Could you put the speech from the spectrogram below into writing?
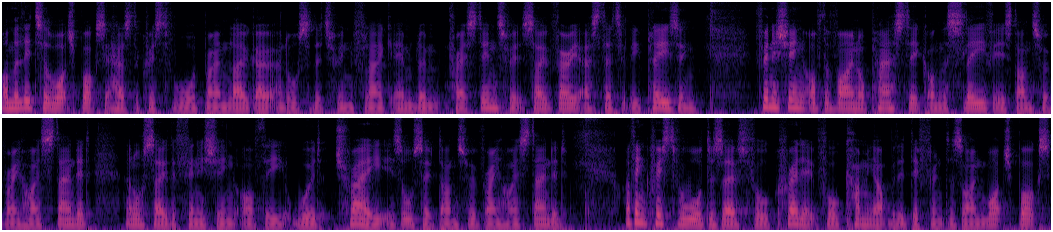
On the lid to the watch box it has the Christopher Ward brand logo and also the twin flag emblem pressed into it, so very aesthetically pleasing. Finishing of the vinyl plastic on the sleeve is done to a very high standard and also the finishing of the wood tray is also done to a very high standard. I think Christopher Ward deserves full credit for coming up with a different design watch box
